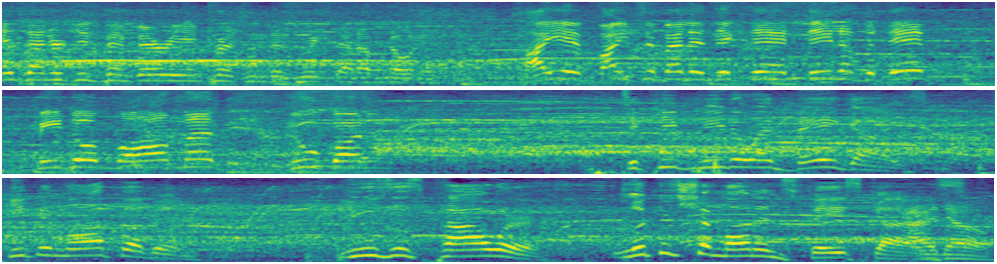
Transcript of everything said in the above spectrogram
His energy's been very interesting this week that I've noticed. आइए फाइट से पहले देखते हैं टेल ऑफ द डे मीदो मोहम्मद लूक ऑन to keep Nito at bay, guys. Keep him off of him. Use his power. Look at Shamanan's face, guys. I know,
